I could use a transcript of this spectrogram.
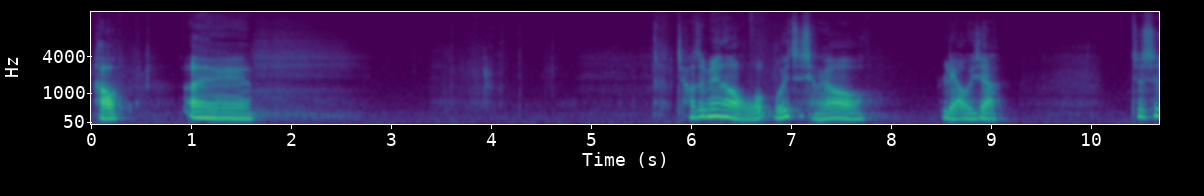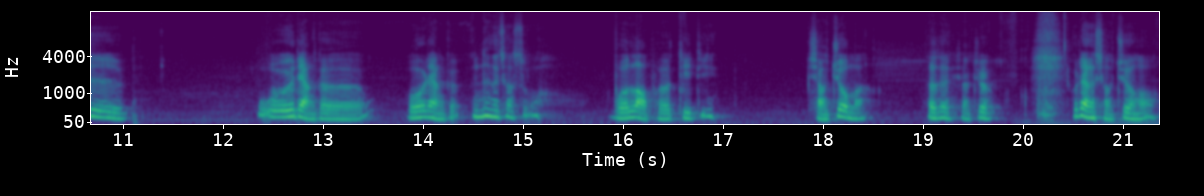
好，呃，讲到这边哦，我我一直想要聊一下，就是我有两个，我有两个，那个叫什么？我老婆的弟弟，小舅吗？呃，对，小舅，我两个小舅哦，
